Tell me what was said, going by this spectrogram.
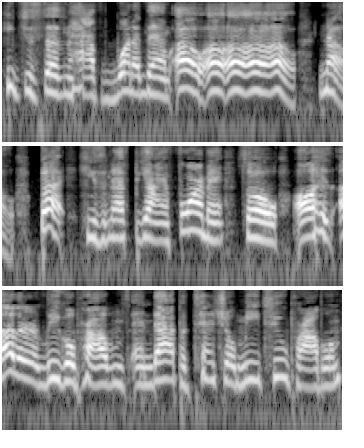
He just doesn't have one of them. Oh, oh, oh, oh, oh. No. But he's an FBI informant, so all his other legal problems and that potential Me Too problem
